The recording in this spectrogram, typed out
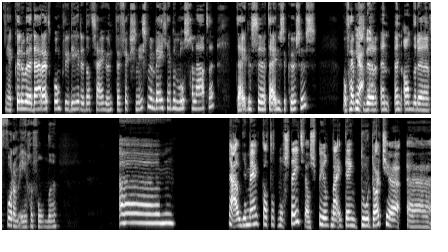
Ja, kunnen we daaruit concluderen dat zij hun perfectionisme een beetje hebben losgelaten tijdens, uh, tijdens de cursus? Of hebben ja. ze er een, een andere vorm in gevonden? Um, nou, je merkt dat dat nog steeds wel speelt, maar ik denk doordat je uh,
